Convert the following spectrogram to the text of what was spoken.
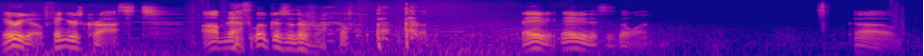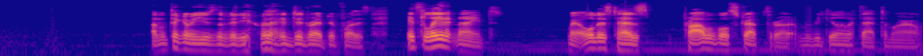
Here we go. Fingers crossed. Omnath Locus of the Roil. maybe, maybe this is the one. Um, I don't think I'm gonna use the video that I did right before this. It's late at night. My oldest has probable strep throat. I'm gonna be dealing with that tomorrow.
